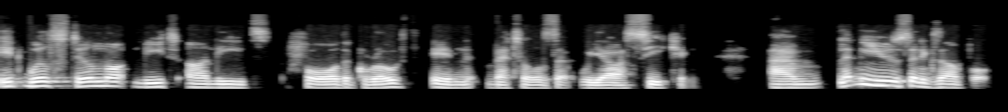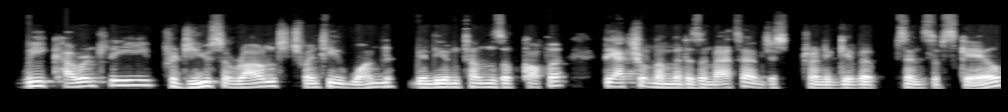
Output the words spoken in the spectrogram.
it will still not meet our needs for the growth in metals that we are seeking. Um, let me use an example. We currently produce around 21 million tons of copper. The actual number doesn't matter. I'm just trying to give a sense of scale.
